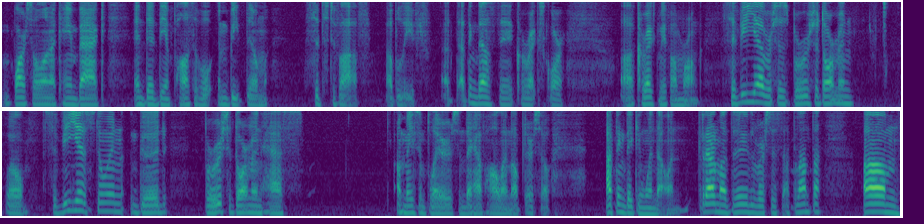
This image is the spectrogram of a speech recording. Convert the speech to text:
Barcelona came back and did the impossible and beat them 6 to 5, I believe. I, I think that's the correct score. Uh, correct me if I'm wrong. Sevilla versus Borussia Dortmund. Well, Sevilla's doing good. Borussia Dortmund has amazing players, and they have Haaland up there. So I think they can win that one. Real Madrid versus Atlanta. Um,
